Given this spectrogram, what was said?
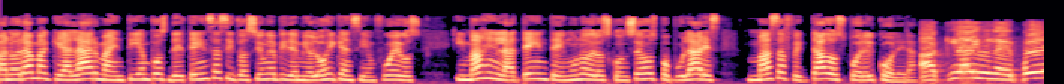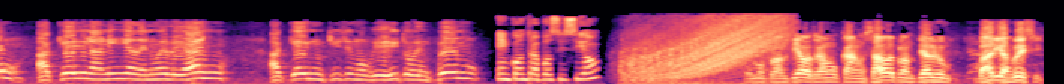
panorama que alarma en tiempos de tensa situación epidemiológica en Cienfuegos, imagen latente en uno de los consejos populares más afectados por el cólera. Aquí hay un EPON, aquí hay una niña de nueve años, aquí hay muchísimos viejitos enfermos. En contraposición, hemos planteado, estamos cansados de plantearlo varias veces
